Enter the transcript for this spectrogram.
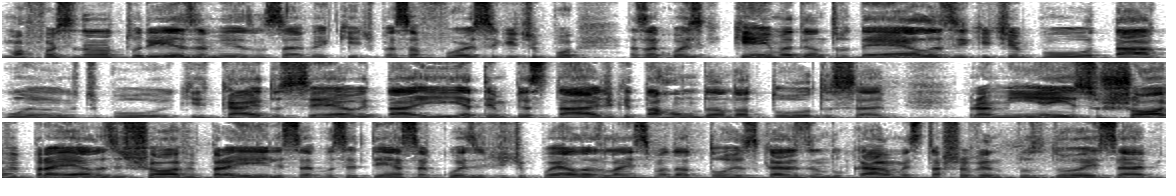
uma força da natureza mesmo, sabe? Aqui, tipo, essa força que, tipo, essa coisa que queima dentro delas e que, tipo, tá com, tipo, que cai do céu e tá aí a tempestade que tá rondando a todos, sabe? Pra mim é isso, chove pra elas e chove pra eles, sabe? Você tem essa coisa de, tipo, elas lá em cima da torre, os caras dentro do carro, mas tá chovendo pros dois, sabe?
